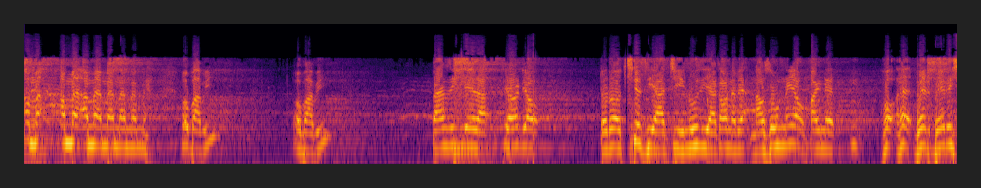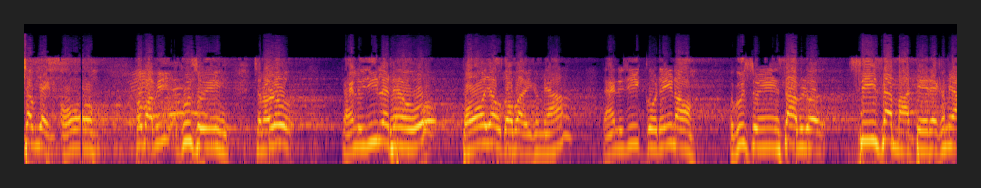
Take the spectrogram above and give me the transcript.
အမအမအမအမအမအမဟုတ်ပါပြီဟုတ်ပါပြီပန်းစည်းလဲတာတယောက်တယောက်တော်တော်ချစ်စရာကြည်နူးစရာကောင်းတယ်ဗျနောက်ဆုံးနှစ်ယောက်ပိုင်းနဲ့ဟောဟဲ့ဘယ်ဘယ်လေးလျှောက်ရိုက်လဲဩဟုတ်ပါပြီအခုဆိုရင်ကျွန်တော်တို့ဒိုင်လူကြီးလက်ထဲကိုဘောရောက်သွားပါပြီခင်ဗျာဒိုင်လူကြီးကိုတိန်းတော်အခုဆိုရင်စပြီးတော့စီးဆက်မှာတဲတယ်ခင်ဗျ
